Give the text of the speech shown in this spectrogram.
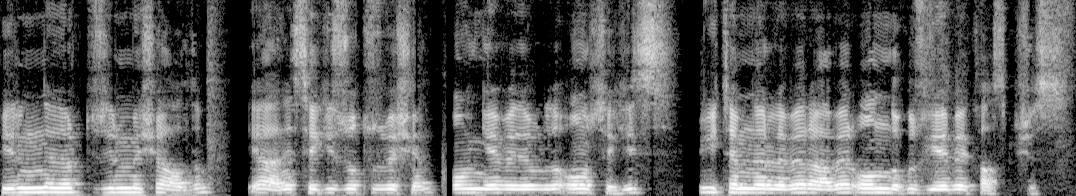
Birini de 425'e aldım. Yani 835'em. 10 GB de burada 18. Bu itemlerle beraber 19 GB kasmışız.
